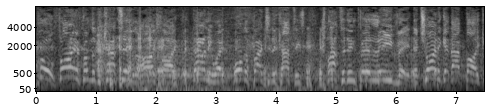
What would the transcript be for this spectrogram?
There's fire. From the Ducati. the high side. Down he went. What the factory Ducatis clattered in. Believe it. They're trying to get that bike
